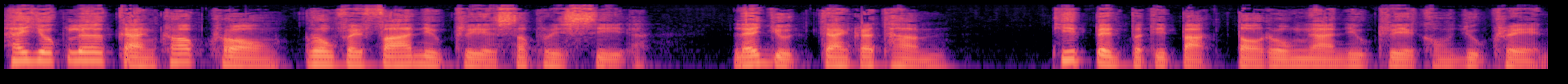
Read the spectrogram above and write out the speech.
ให้ยกเลิกการครอบครองโรงไฟฟ้านิวเคลียร์ซัปริเซียและหยุดการกระทำที่เป็นปฏิปักษ์ต่อโรงงานนิวเคลียร์ของยูเครน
